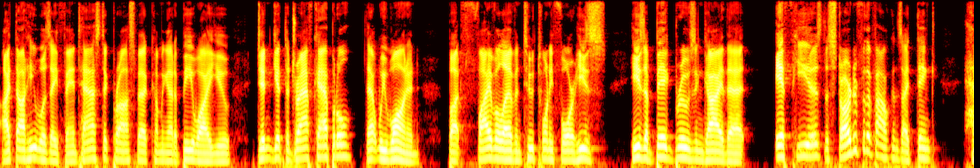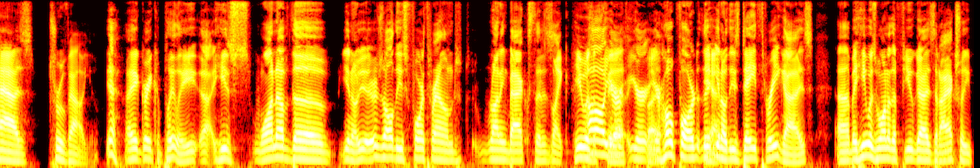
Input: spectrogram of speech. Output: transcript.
I thought he was a fantastic prospect coming out of BYU. Didn't get the draft capital that we wanted, but 5'11", 224. He's he's a big bruising guy that if he is the starter for the Falcons, I think has true value. Yeah, I agree completely. Uh, he's one of the you know there's all these fourth round running backs that is like He was a oh you're you're but- you're hopeful the, Yeah. you know these day three guys, uh, but he was one of the few guys that I actually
